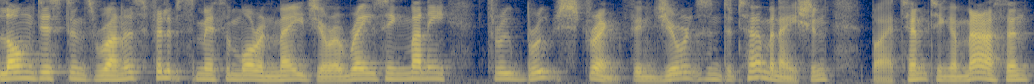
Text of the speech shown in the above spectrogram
long distance runners Philip Smith and Warren Major are raising money through brute strength, endurance, and determination by attempting a marathon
